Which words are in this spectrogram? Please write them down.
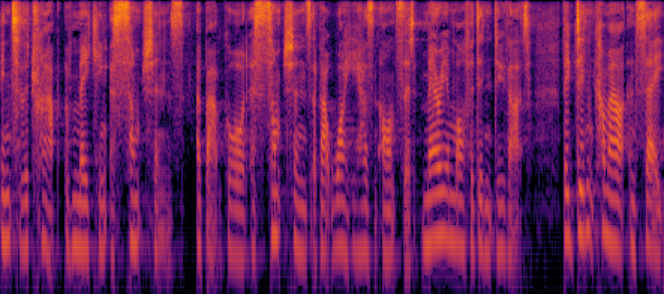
into the trap of making assumptions about God, assumptions about why he hasn't answered. Mary and Martha didn't do that. They didn't come out and say,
